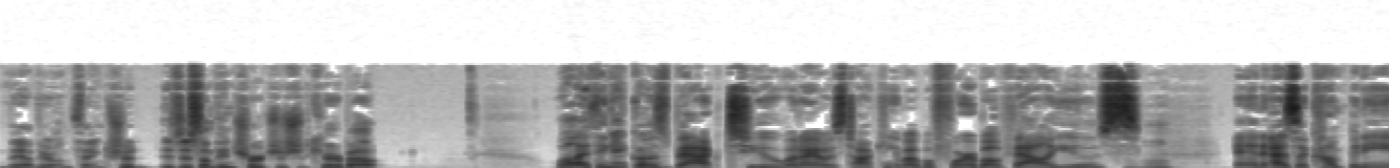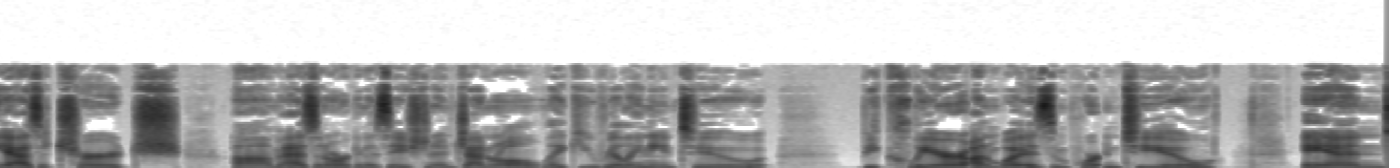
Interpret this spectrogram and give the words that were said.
they have their own thing? Should is this something churches should care about? Well, I think it goes back to what I was talking about before about values. And as a company, as a church, um, as an organization in general, like you really need to be clear on what is important to you. And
